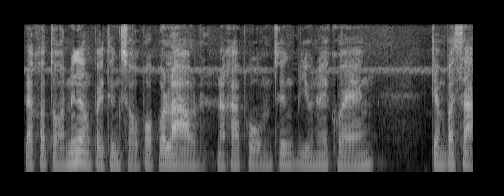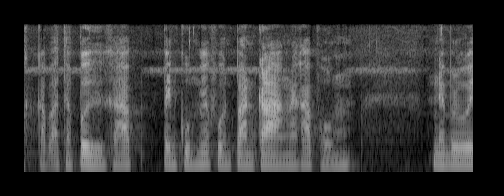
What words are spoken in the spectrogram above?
แล้วก็ต่อเนื่องไปถึงสปปลาวนะครับผมซึ่งอยู่ในแขวงจำปาสักกับอัตปือครับ เป็นกลุ่มเมฆฝนปานกลางนะครับผม ในบริเว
